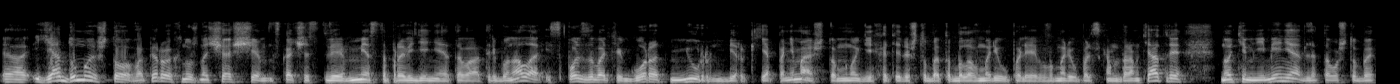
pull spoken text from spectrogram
Э, я думаю, что, во-первых, нужно чаще в качестве места проведения этого трибунала использовать город Нюрнберг. Я понимаю, что многие хотели, чтобы это было в Мариуполе, в Мариупольском драмтеатре, но тем не менее, для того, чтобы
